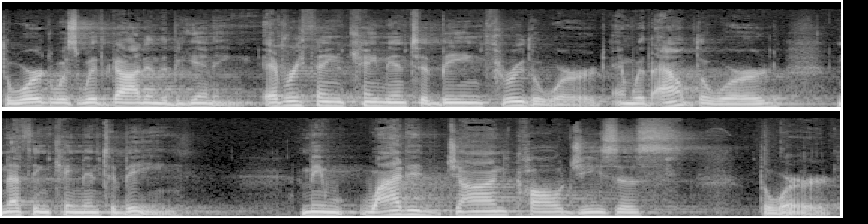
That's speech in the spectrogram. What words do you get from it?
The Word was with God in the beginning. Everything came into being through the Word, and without the Word, nothing came into being. I mean, why did John call Jesus the Word?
